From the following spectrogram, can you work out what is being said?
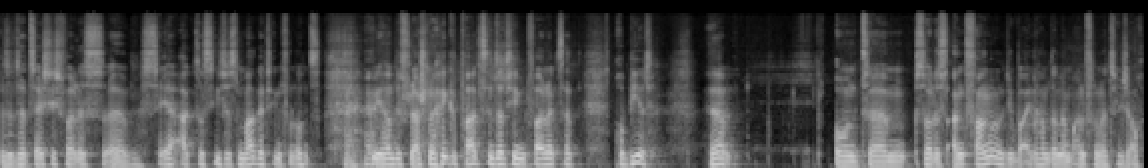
Also tatsächlich war das äh, sehr aggressives Marketing von uns. Wir haben die Flaschen eingepackt, sind dorthin gefahren und gesagt, probiert. Ja. Und ähm, so hat es angefangen und die beiden haben dann am Anfang natürlich auch,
